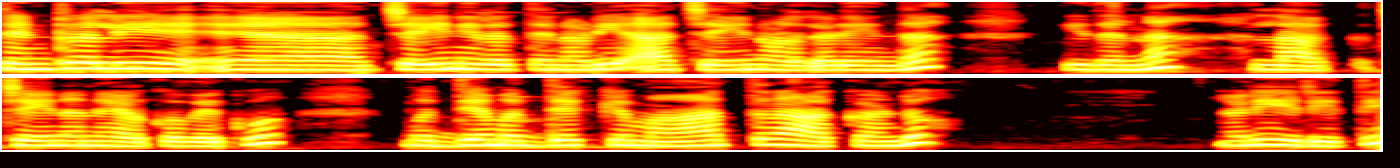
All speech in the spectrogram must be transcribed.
ಸೆಂಟ್ರಲ್ಲಿ ಚೈನ್ ಇರುತ್ತೆ ನೋಡಿ, ಆ ಚೈನ್ ಒಳಗಡೆಯಿಂದ ಇದನ್ನು ಲಾಕ್ ಚೈನನ್ನು ಎಳ್ಕೋಬೇಕು. ಮಧ್ಯ ಮಧ್ಯಕ್ಕೆ ಮಾತ್ರ ಹಾಕ್ಕೊಂಡು ನೋಡಿ ಈ ರೀತಿ.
